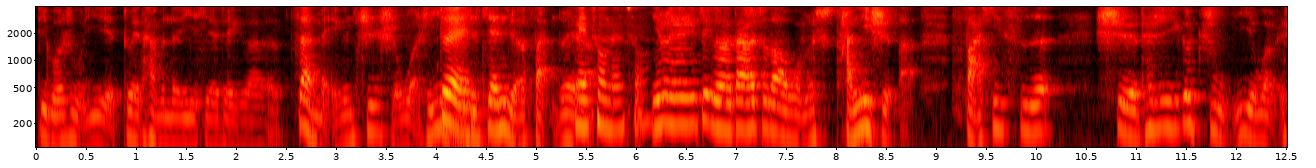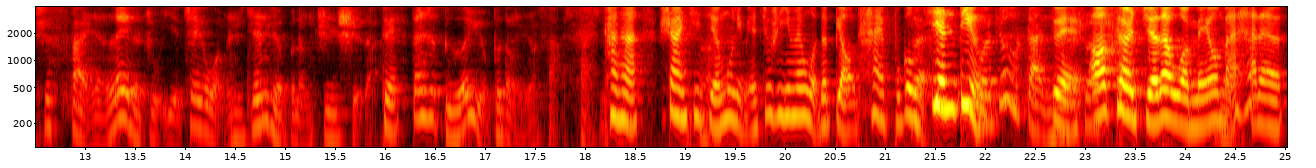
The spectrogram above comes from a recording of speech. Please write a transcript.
帝国主义对他们的一些这个赞美跟支持，我是一直是坚决反对的，没错没错，因为这个大家知道，我们是谈历史的，法西斯。是，它是一个主义，我们是反人类的主义，这个我们是坚决不能支持的。对，但是德语不等于法法西。看看上一期节目里面，就是因为我的表态不够坚定，我就感觉对奥斯卡觉得我没有把他的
